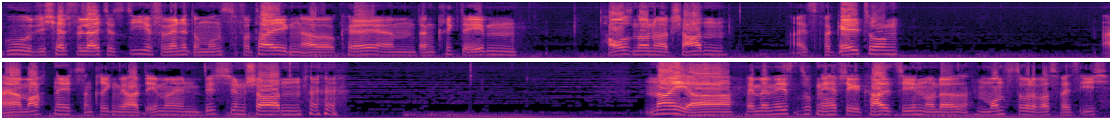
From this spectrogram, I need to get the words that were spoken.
Gut, ich hätte vielleicht jetzt die hier verwendet, um uns zu verteidigen, aber okay, ähm, dann kriegt er eben 1900 Schaden als Vergeltung. Naja, macht nichts, dann kriegen wir halt immerhin ein bisschen Schaden. Naja, wenn wir im nächsten Zug eine heftige Karte ziehen oder ein Monster oder was weiß ich.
